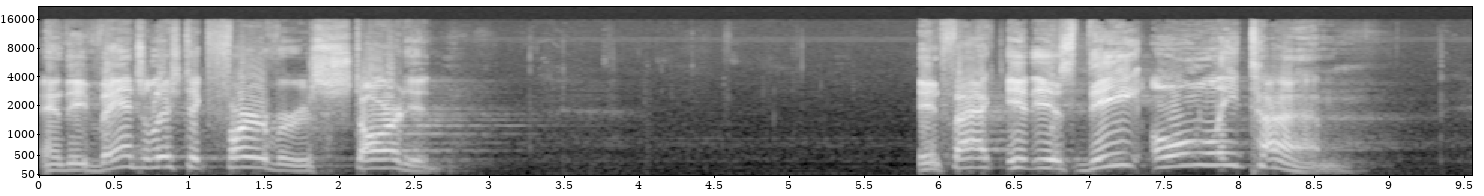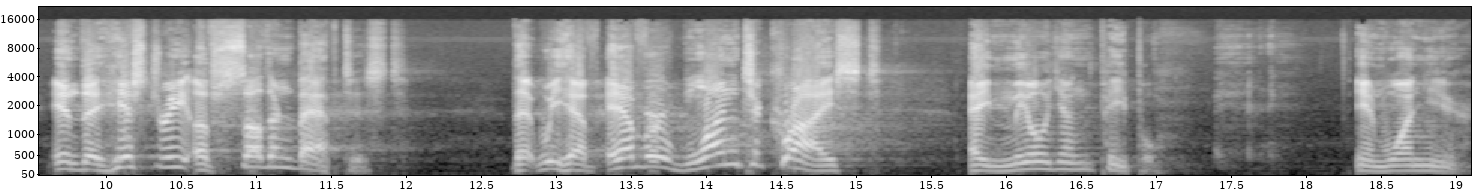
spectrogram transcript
And the evangelistic fervors started. In fact, it is the only time in the history of Southern Baptist that we have ever won to Christ a million people in one year.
